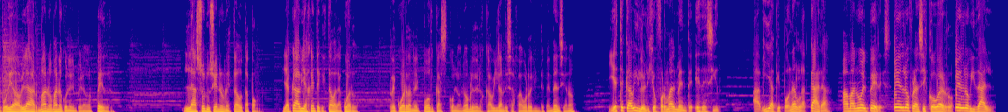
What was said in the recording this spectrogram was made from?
Que podía hablar mano a mano con el emperador Pedro. La solución era un estado tapón. Y acá había gente que estaba de acuerdo. Recuerdan el podcast con los nombres de los cabildantes a favor de la independencia, ¿no? Y este cabildo eligió formalmente, es decir, había que poner la cara a Manuel Pérez, Pedro Francisco Berro, Pedro Vidal,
